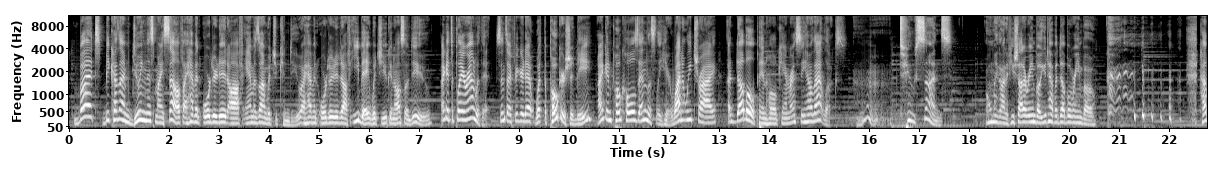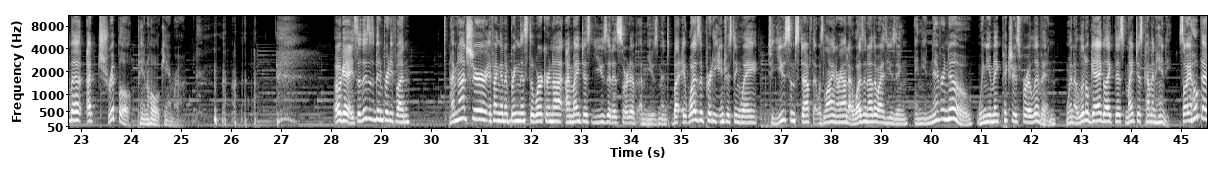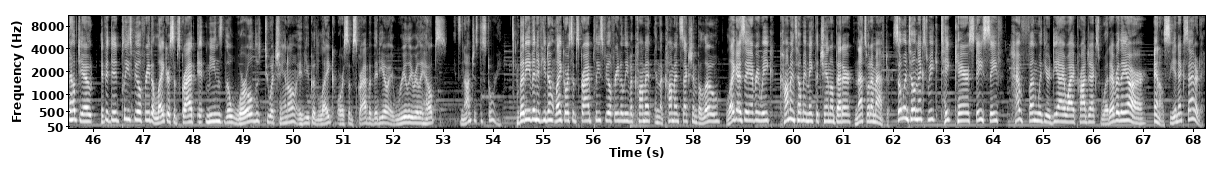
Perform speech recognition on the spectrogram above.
But because I'm doing this myself, I haven't ordered it off Amazon, which you can do. I haven't ordered it off eBay, which you can also do. I get to play around with it. Since I figured out what the poker should be, I can poke holes endlessly here. Why don't we try a double pinhole camera, see how that looks? Hmm. Two suns. Oh my god, if you shot a rainbow, you'd have a double rainbow. how about a triple pinhole camera? okay, so this has been pretty fun. I'm not sure if I'm going to bring this to work or not. I might just use it as sort of amusement, but it was a pretty interesting way to use some stuff that was lying around I wasn't otherwise using. And you never know when you make pictures for a living when a little gag like this might just come in handy. So I hope that helped you out. If it did, please feel free to like or subscribe. It means the world to a channel. If you could like or subscribe a video, it really, really helps. It's not just a story. But even if you don't like or subscribe, please feel free to leave a comment in the comment section below. Like I say every week, comments help me make the channel better, and that's what I'm after. So until next week, take care, stay safe, have fun with your DIY projects, whatever they are, and I'll see you next Saturday.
